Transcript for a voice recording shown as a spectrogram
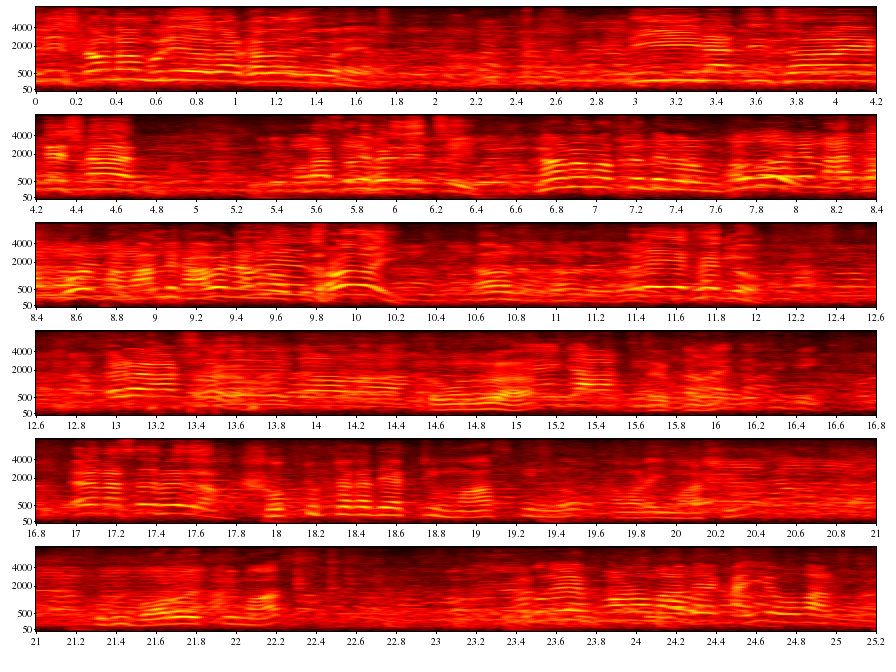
ইলিশ খাওয়ার নাম ভুলে যাবে আর খাবে না জীবনে। তিন আর তিন ছয় একে সাত। মাছ করে ফেলে দিচ্ছি। না না মাছ কিনতে বেরোম ওই মারলে খাবে না ধরা ধরো তাহলে এ থাকল। আটশো টাকা। তো বন্ধুরা দেখুন সত্তর টাকা দিয়ে একটি মাছ কিনলো আমার এই মাসি। খুবই বড় একটি মাছ। বড় খাইয়েও পারব না।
